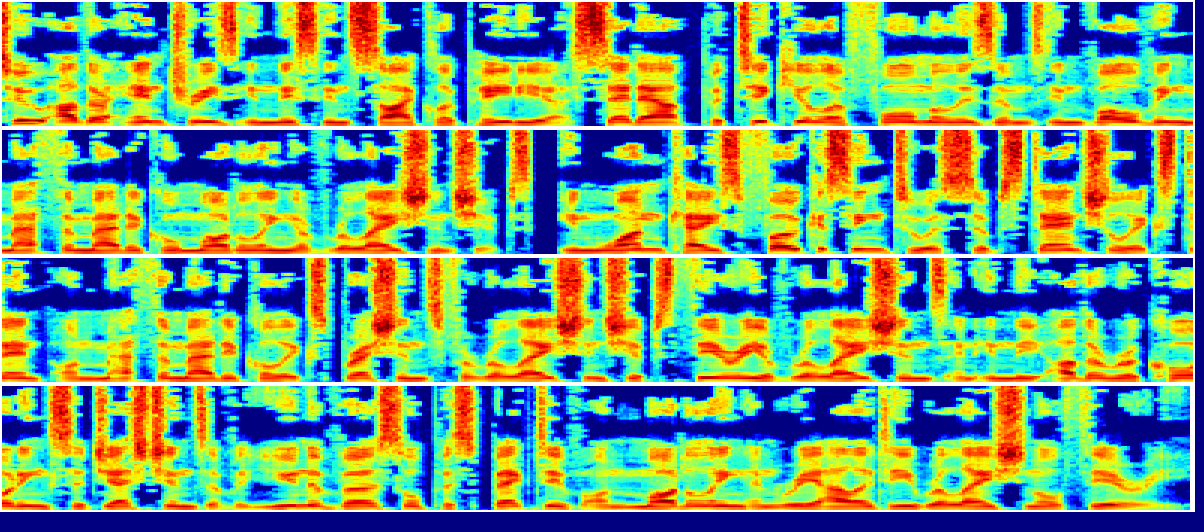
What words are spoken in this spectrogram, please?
Two other entries in this encyclopedia set out particular formalisms involving mathematical modeling of relationships, in one case focusing to a substantial extent on mathematical expressions for relationships theory of relations and in the other recording suggestions of a universal perspective on modeling and reality relational theory.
